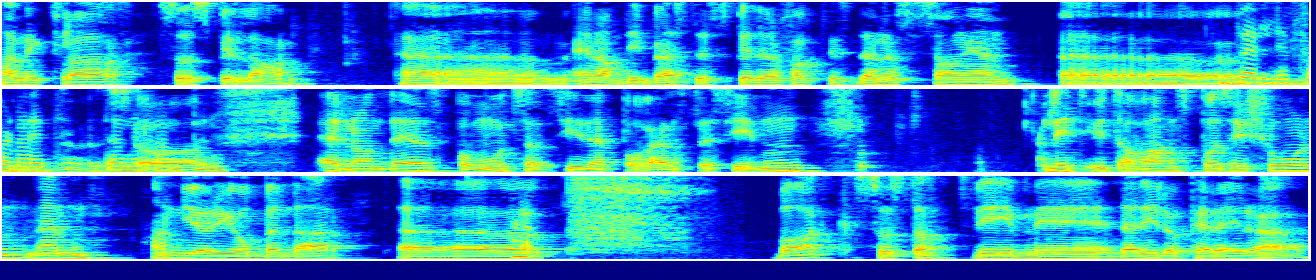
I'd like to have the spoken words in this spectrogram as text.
han er klar, så spiller han. Um, en av de beste spillere faktisk denne sesongen. Uh, Veldig fornøyd denne så kampen. Hernandez på motsatt side, på venstre siden. Litt ut av hans posisjon, men han gjør jobben der. Uh, bak så startet vi med Danilo Pereira,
